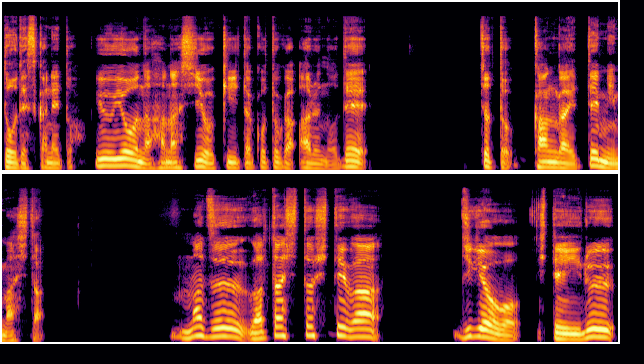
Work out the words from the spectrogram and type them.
どうですかねというような話を聞いたことがあるので、ちょっと考えてみました。まず私としては事業をしている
